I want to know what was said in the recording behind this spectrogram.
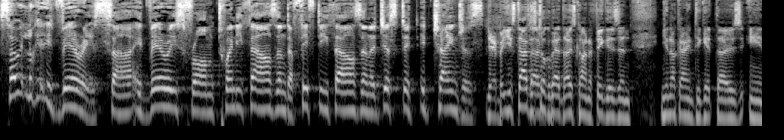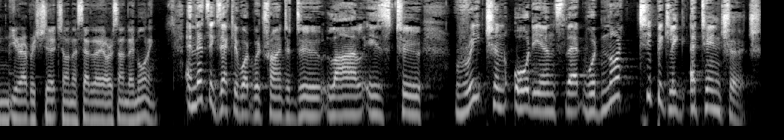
So it, look, it varies. Uh, it varies from 20,000 to 50,000. It just, it, it changes. Yeah, but you start to talk about those kind of figures, and you're not going to get those in your average church on a Saturday or a Sunday morning. And that's exactly what we're trying to do, Lyle, is to reach an audience that would not typically attend church.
